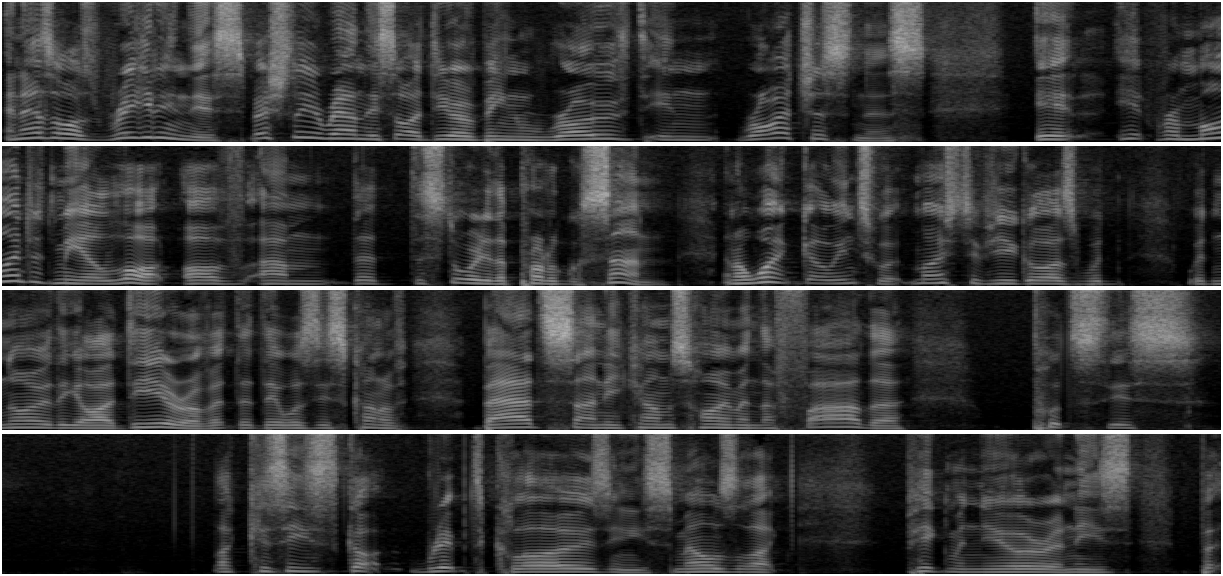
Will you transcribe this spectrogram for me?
And as I was reading this, especially around this idea of being robed in righteousness, it, it reminded me a lot of um, the, the story of the prodigal son. And I won't go into it. Most of you guys would, would know the idea of it that there was this kind of bad son. He comes home, and the father puts this, like, because he's got ripped clothes and he smells like pig manure, and he's, but,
